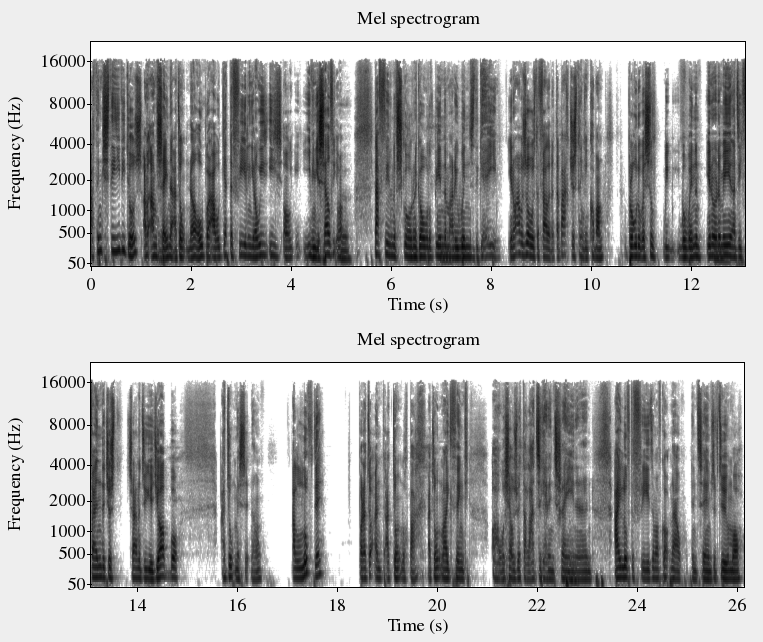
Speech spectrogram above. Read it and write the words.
I think Stevie does. I'm, I'm saying that I don't know, but I would get the feeling, you know, he's, he's or even yourself, you know, that feeling of scoring a goal, of being the mm. man who wins the game. You know, I was always the fella at the back, just thinking, come on, blow the whistle, we, we're winning. You know what I mm. mean? A defender just trying to do your job, but I don't miss it now. I loved it, but I don't. and I don't look back. I don't like think. Oh, I wish I was with the lads again in training. And I love the freedom I've got now in terms of doing what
